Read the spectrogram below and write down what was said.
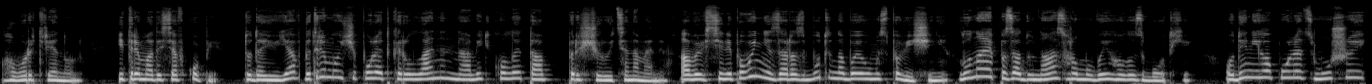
говорить Ріанон. І триматися вкупі, додаю я, витримуючи погляд Керолайни, навіть коли та прищурується на мене. А ви всі не повинні зараз бути на бойовому сповіщенні. Лунає позаду нас громовий голос Ботхі. Один його погляд змушує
